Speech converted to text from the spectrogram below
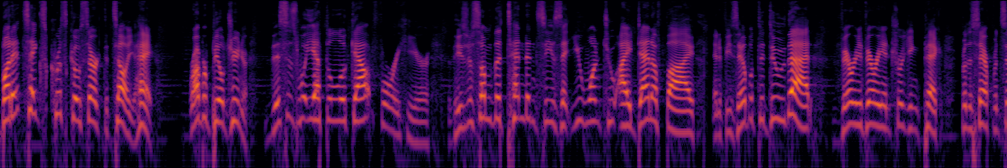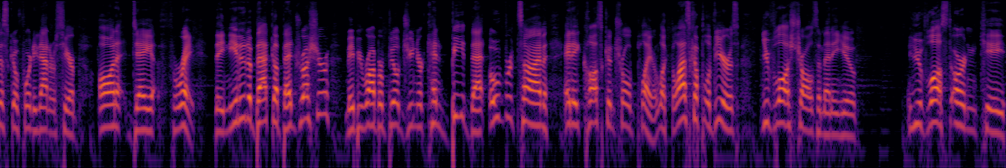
but it takes Chris Kocurek to tell you, hey, Robert Beal Jr., this is what you have to look out for here. These are some of the tendencies that you want to identify, and if he's able to do that, very, very intriguing pick for the San Francisco 49ers here on day three. They needed a backup edge rusher. Maybe Robert Beal Jr. can beat that over time and a cost controlled player. Look, the last couple of years, you've lost Charles Omenihu. You've lost Arden Key.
